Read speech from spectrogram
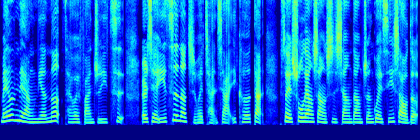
每两年呢才会繁殖一次，而且一次呢只会产下一颗蛋，所以数量上是相当珍贵稀少的。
